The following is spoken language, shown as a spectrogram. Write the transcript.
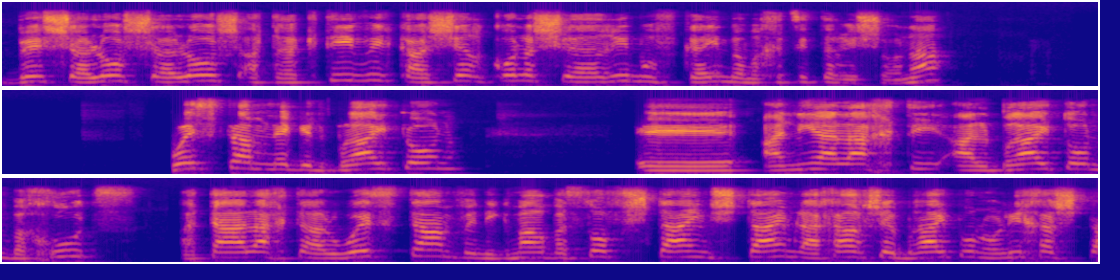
ב-3-3 אטרקטיבי, כאשר כל השערים מופקעים במחצית הראשונה. וסטאם נגד ברייטון, אה, אני הלכתי על ברייטון בחוץ, אתה הלכת על וסטאם ונגמר בסוף 2-2 לאחר שברייטון הוליכה 2-0.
